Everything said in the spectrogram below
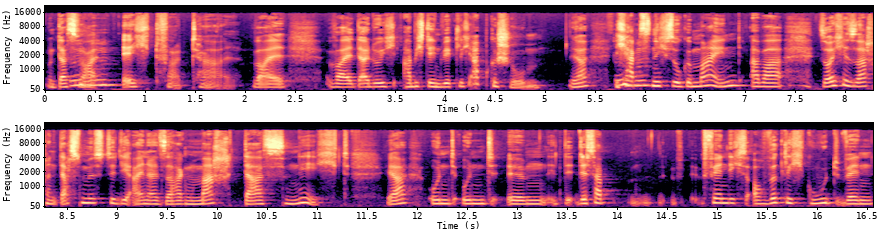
Und das mhm. war echt fatal, weil, weil dadurch habe ich den wirklich abgeschoben. Ja, ich mhm. habe es nicht so gemeint, aber solche Sachen, das müsste dir einer sagen, mach das nicht. Ja, und, und ähm, deshalb fände ich es auch wirklich gut, wenn,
